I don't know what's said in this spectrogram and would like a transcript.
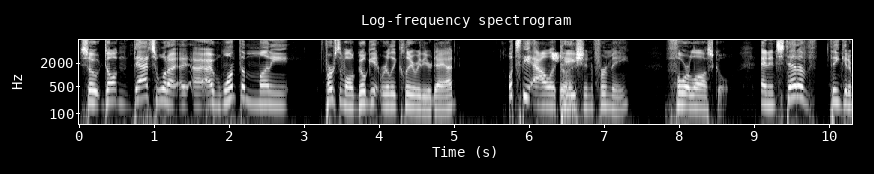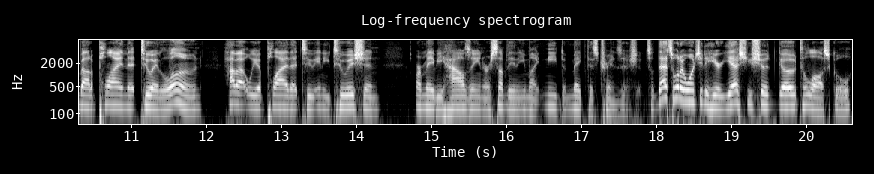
So, Dalton, that's what I, I I want the money. First of all, go get really clear with your dad. What's the allocation for me for law school? And instead of thinking about applying that to a loan, how about we apply that to any tuition or maybe housing or something that you might need to make this transition? So that's what I want you to hear. Yes, you should go to law school.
